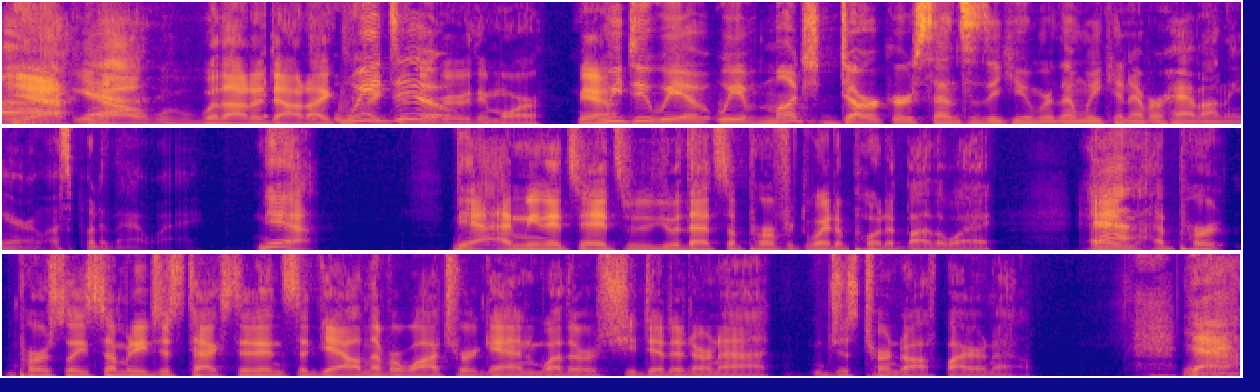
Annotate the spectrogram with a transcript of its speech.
Uh, yeah. No, without a doubt. I, We I do. agree with you more. Yeah. We do. We have we have much darker senses of humor than we can ever have on the air. Let's put it that way. Yeah, yeah. I mean, it's it's that's the perfect way to put it. By the way, and Yeah. I per- personally, somebody just texted and said, "Yeah, I'll never watch her again, whether she did it or not." I'm just turned off by her now. Yeah,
